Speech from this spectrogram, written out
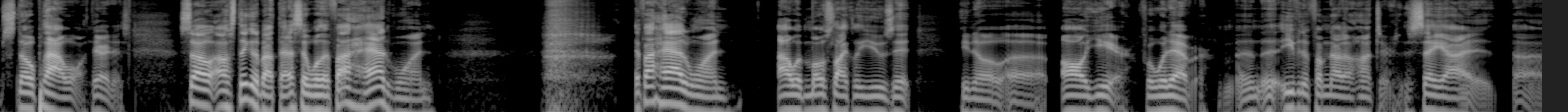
snow plow on. There it is. So I was thinking about that. I said, well, if I had one, if I had one, I would most likely use it you know, uh, all year for whatever. And, uh, even if I'm not a hunter, say I uh,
